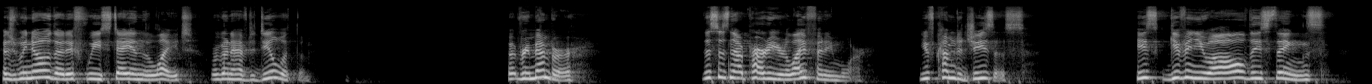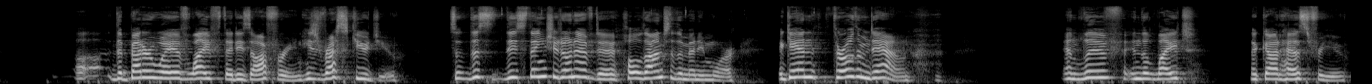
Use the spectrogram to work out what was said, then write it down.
Because we know that if we stay in the light, we're going to have to deal with them. But remember, this is not part of your life anymore. You've come to Jesus. He's given you all these things, uh, the better way of life that He's offering. He's rescued you. So this, these things, you don't have to hold on to them anymore. Again, throw them down and live in the light that God has for you.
